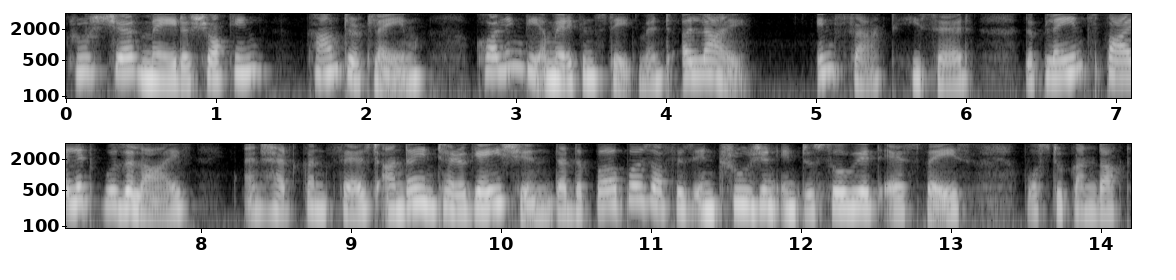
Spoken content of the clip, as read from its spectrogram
Khrushchev made a shocking counterclaim, calling the American statement a lie. In fact, he said, the plane's pilot was alive and had confessed under interrogation that the purpose of his intrusion into Soviet airspace was to conduct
